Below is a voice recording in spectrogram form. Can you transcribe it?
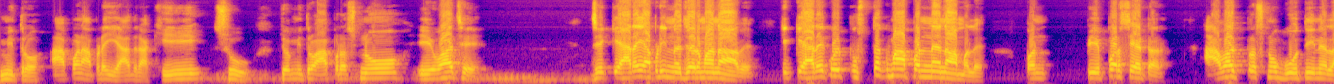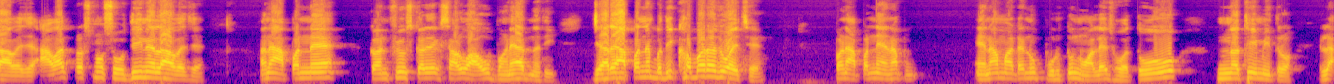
મિત્રો, આ પણ આપણે યાદ રાખીશું. જો મિત્રો, આ પ્રશ્નો એવા છે, જે ક્યારેય આપણી નજરમાં ના આવે. કે ક્યારેય કોઈ પુસ્તકમાં આપણને ના મળે. પણ પેપર સેટર આવા જ પ્રશ્નો ગોતીને લાવે છે, આવા જ પ્રશ્નો શોધીને લાવે છે. અને આપણને કન્ફ્યુઝ કરે છે કે સારું આવું ભણ્યા જ નથી. જ્યારે આપણને બધી ખબર જ હોય છે, પણ આપણને એના એના માટેનું પૂરતું નોલેજ હોતું નથી મિત્રો. એટલે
